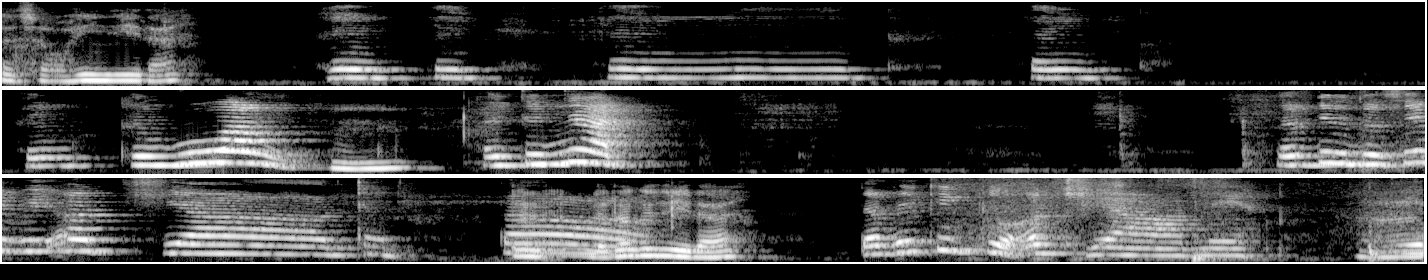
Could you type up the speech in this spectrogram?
Cửa sổ hình gì đấy? hình hình hình hình hình hình vuông Ừ. hình chữ nhật đầu tiên tôi sẽ vẽ tròn Đấy, là cái gì đấy? ta vẽ cái cửa tròn nè À,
